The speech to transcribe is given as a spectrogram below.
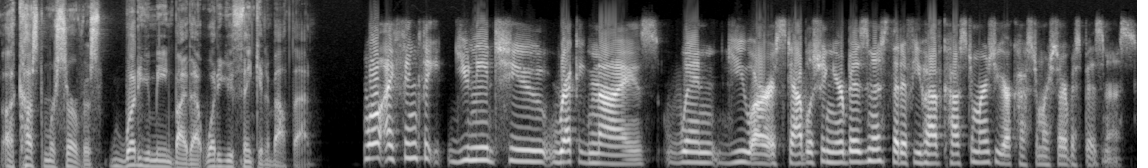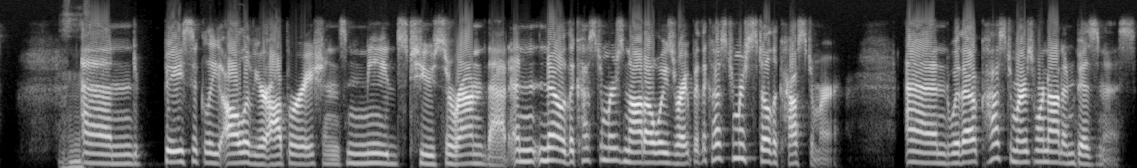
uh, customer service. What do you mean by that? What are you thinking about that? Well, I think that you need to recognize when you are establishing your business that if you have customers, you are a customer service business. Mm-hmm. And basically all of your operations needs to surround that. And no, the customer's not always right, but the customer's still the customer. And without customers, we're not in business.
